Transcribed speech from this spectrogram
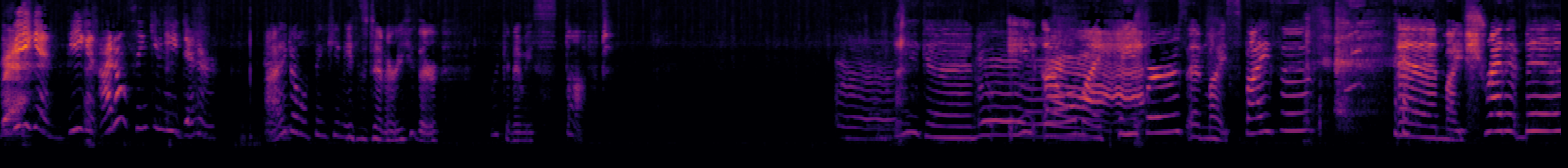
vegan, vegan. I don't think you need dinner. I don't think he needs dinner either. Look at him, he's stuffed. Mm. Vegan, you ate mm. all my ah. papers and my spices and my shredded bin.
